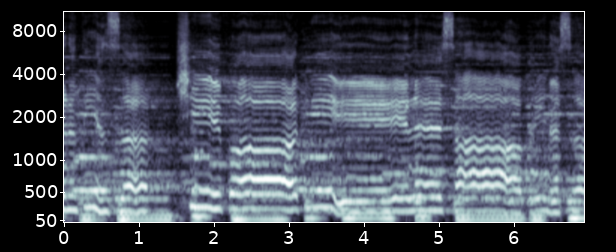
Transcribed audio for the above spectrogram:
întinsă și păcrile s-a prinsă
